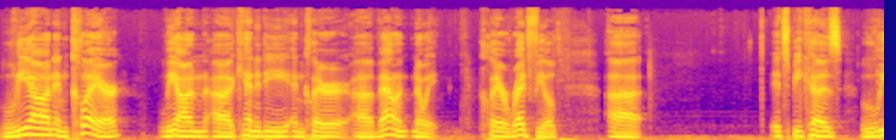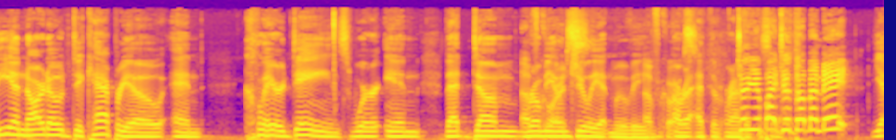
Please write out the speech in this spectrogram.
Leon and Claire, Leon uh, Kennedy and Claire uh, Valent, no wait, Claire Redfield. Uh, it's because Leonardo DiCaprio and Claire Danes were in that dumb Of Romeo and course. Juliet movie. Of course. Or at the, around do at you the same- bite your thumb at me? Yeah.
